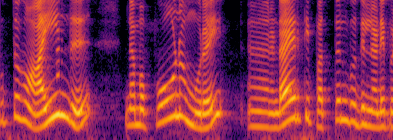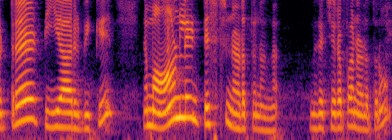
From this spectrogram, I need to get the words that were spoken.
புத்தகம் ஐந்து நம்ம போன முறை ரெண்டாயிரத்தி பத்தொன்பதில் நடைபெற்ற டிஆர்பிக்கு நம்ம ஆன்லைன் டெஸ்ட் நடத்தினோங்க. மிகச்சிறப்பாக நடத்துகிறோம்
